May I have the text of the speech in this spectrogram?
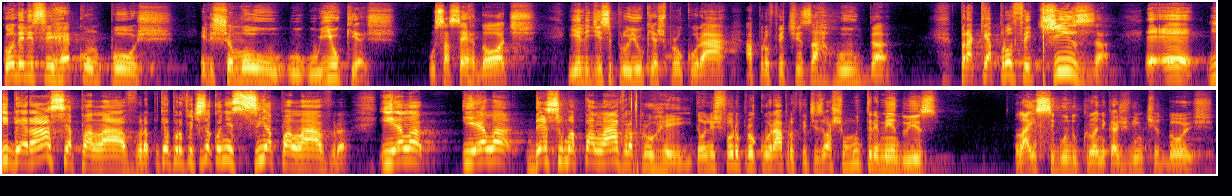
Quando ele se recompôs, ele chamou o, o, Ilquias, o sacerdote, e ele disse para o Ilquias procurar a profetisa Hulda, para que a profetisa é, é, liberasse a palavra, porque a profetisa conhecia a palavra, e ela, e ela desse uma palavra para o rei. Então eles foram procurar a profetisa. Eu acho muito tremendo isso. Lá em 2 Crônicas 22,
